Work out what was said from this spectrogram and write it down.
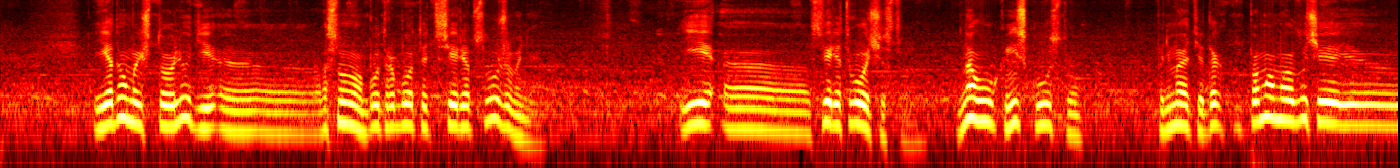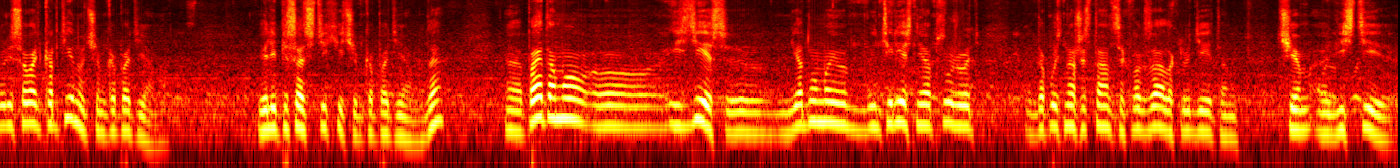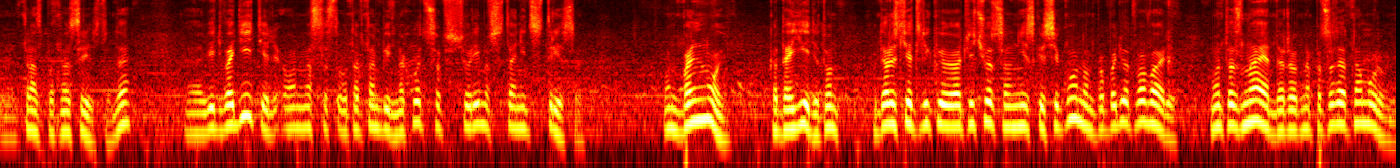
И я думаю, что люди э, в основном будут работать в сфере обслуживания и э, в сфере творчества, наука, искусство. Понимаете, да, по-моему, лучше э, рисовать картину, чем копать. Или писать стихи, чем копать да? Э, поэтому э, и здесь, э, я думаю, интереснее обслуживать, допустим, наши станциях, вокзалах людей, там, чем вести транспортное средство. Да? Ведь водитель, он вот автомобиль находится все время в состоянии стресса. Он больной, когда едет. Он, даже если отвлечется на несколько секунд, он попадет в аварию. Он это знает даже на подсознательном уровне.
